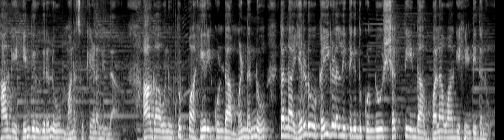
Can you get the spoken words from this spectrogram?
ಹಾಗೆ ಹಿಂದಿರುಗಿರಲು ಮನಸ್ಸು ಕೇಳಲಿಲ್ಲ. ಆಗ ಅವನು ತುಪ್ಪ ಹೀರಿಕೊಂಡ ಮಣ್ಣನ್ನು ತನ್ನ ಎರಡೂ ಕೈಗಳಲ್ಲಿ ತೆಗೆದುಕೊಂಡು ಶಕ್ತಿಯಿಂದ ಬಲವಾಗಿ ಹಿಂಡಿದನು.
